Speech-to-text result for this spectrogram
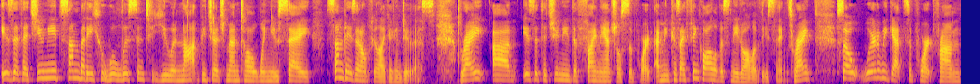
Is it that you need somebody who will listen to you and not be judgmental when you say, some days I don't feel like I can do this, right? Um, is it that you need the financial support? I mean, because I think all of us need all of these things, right? So, where do we get support from?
